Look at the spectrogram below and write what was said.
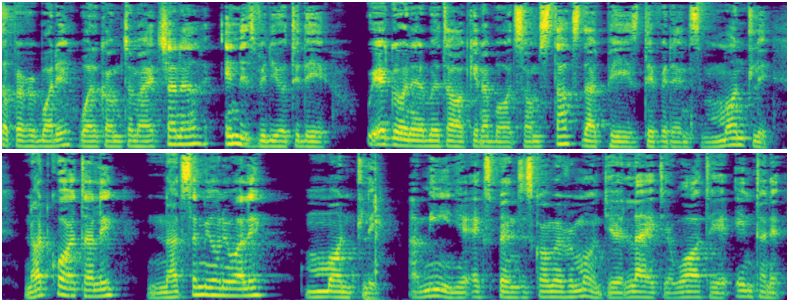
up everybody? Welcome to my channel. In this video today, we're going to be talking about some stocks that pays dividends monthly, not quarterly, not semi-annually, monthly. I mean, your expenses come every month, your light, your water, your internet.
